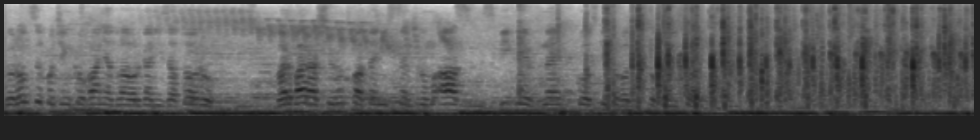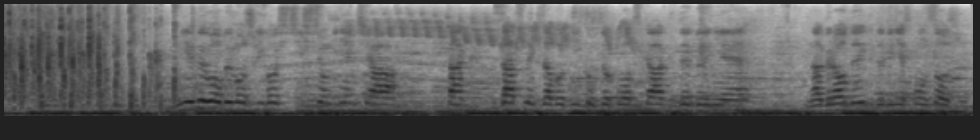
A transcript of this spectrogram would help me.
gorące podziękowania dla organizatorów. Barbara Śródwa, Tenis Centrum AS, Zbigniew Wnęk, Kłodzkie Towarzystwo Tenisowe. Nie byłoby możliwości ściągnięcia tak zacnych zawodników do Płocka, gdyby nie nagrody, gdyby nie sponsorzy.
